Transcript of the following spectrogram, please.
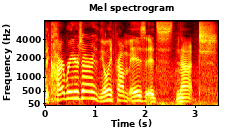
the carburetors are. The only problem is it's not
